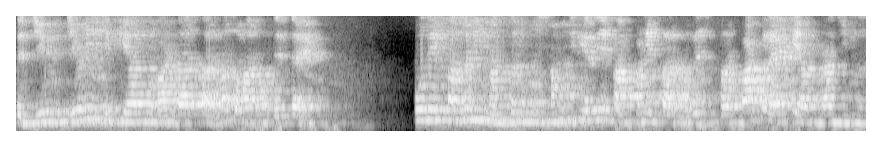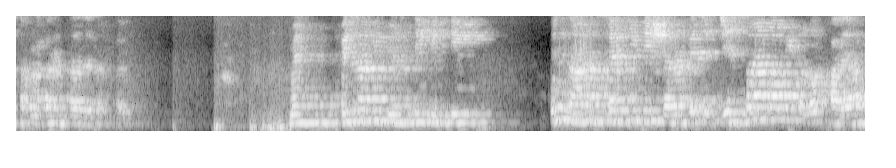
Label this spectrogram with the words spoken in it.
ਤੇ ਜਿਹੜੀ ਸਿੱਖਿਆ ਤੁਹਾਡਾ ਧਰਮ ਤੁਹਾਨੂੰ ਦਿੰਦਾ ਹੈ, ਉਹਦੇ ਅਸਲੀ ਮੰਤਰ ਨੂੰ ਸਮਝ ਕੇ ਤੇ ਆਪਣੇ ਧਰਮ ਵਿੱਚ ਪਰਪੱਕ ਰਹਿ ਕੇ ਆਪਣਾ ਜੀਵਨ ਸਫਲ ਕਰਨ ਦਾ ਯਤਨ ਕਰੋ। ਮੈਂ ਪਹਿਲਾਂ ਵੀ ਬੇਨਤੀ ਕੀਤੀ ਗੁਰੂ ਨਾਨਕ ਸਾਹਿਬ ਜੀ ਦੀ ਸ਼ਰਨ ਵਿੱਚ ਜਿਸ ਤਰ੍ਹਾਂ ਦਾ ਵੀ ਮਨੁੱਖ ਆਇਆ,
